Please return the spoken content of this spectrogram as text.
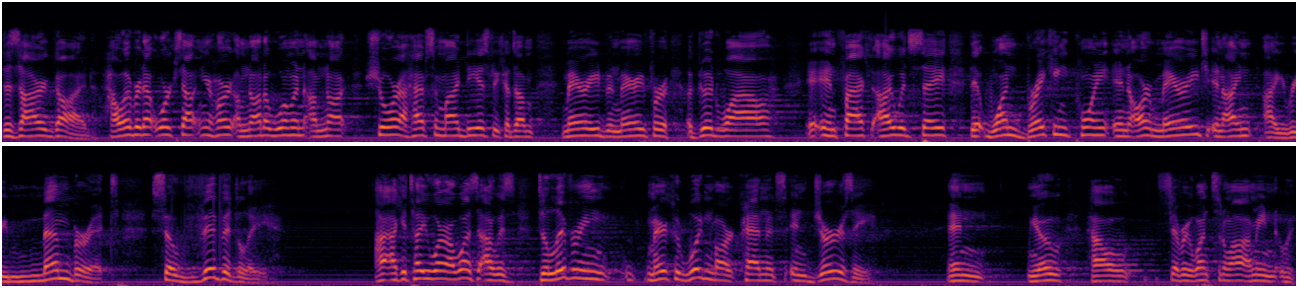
desire God. However, that works out in your heart. I'm not a woman. I'm not sure. I have some ideas because I'm married, been married for a good while. In fact, I would say that one breaking point in our marriage, and I, I remember it so vividly. I, I could tell you where I was. I was delivering American Woodmark cabinets in Jersey. And you know how every once in a while, I mean,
